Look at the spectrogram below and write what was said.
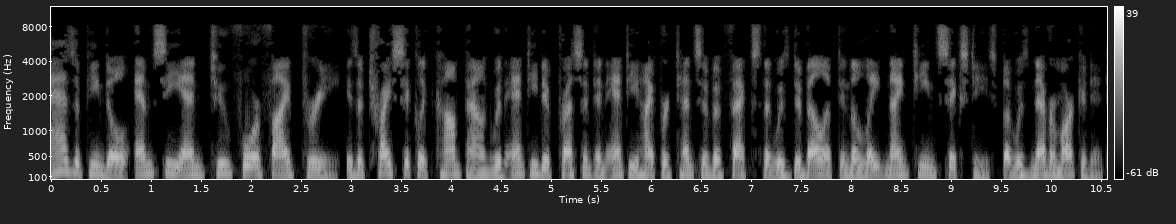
Azepindole MCN 2453 is a tricyclic compound with antidepressant and antihypertensive effects that was developed in the late 1960s but was never marketed.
